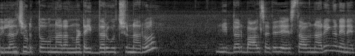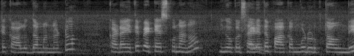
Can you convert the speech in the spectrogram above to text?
పిల్లలు చుడుతూ ఉన్నారనమాట ఇద్దరు కూర్చున్నారు. ఇద్దరు బాల్స్ అయితే చేస్తూ ఉన్నారు. ఇంకా నేనైతే కాలుద్దాం అన్నట్టు కడాయి అయితే పెట్టేసుకున్నాను. ఇంకొక సైడ్ అయితే పాకం కూడా ఉడుకుతూ ఉంది.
